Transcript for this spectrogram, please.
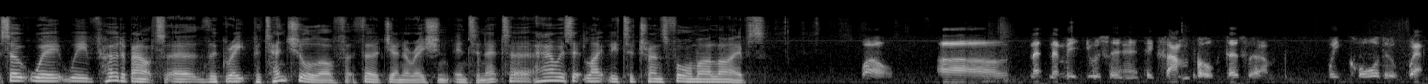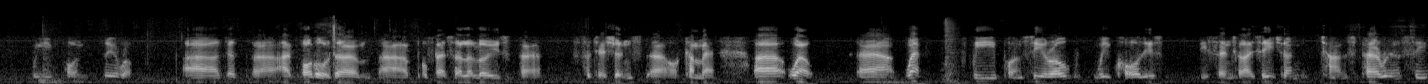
So we, we've heard about uh, the great potential of third generation internet. Uh, how is it likely to transform our lives? Well, uh, let, let me use an example that um, we call the Web 3.0. Uh, that, uh, I followed um, uh, Professor Lui's uh, suggestions uh, or comment. Uh, well, Web 3.0, we call this decentralization, transparency,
